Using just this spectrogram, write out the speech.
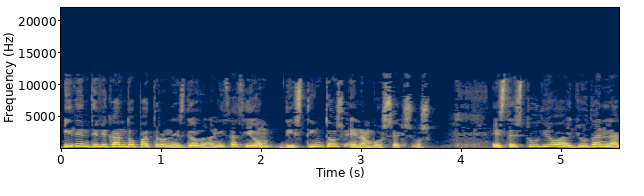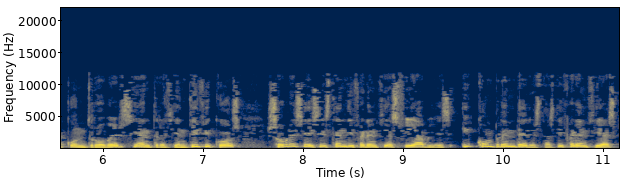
identificando patrones de organización distintos en ambos sexos. Este estudio ayuda en la controversia entre científicos sobre si existen diferencias fiables y comprender estas diferencias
